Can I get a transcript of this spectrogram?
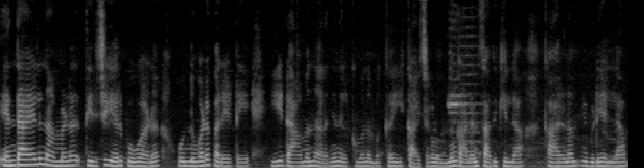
എന്തായാലും നമ്മൾ തിരിച്ചു കയറി പോവുകയാണ്. ഒന്നും കൂടെ പറയട്ടെ. ഈ ഡാം നിറഞ്ഞു നിൽക്കുമ്പോൾ നമുക്ക് ഈ കാഴ്ചകളൊന്നും കാണാൻ സാധിക്കില്ല. കാരണം ഇവിടെയെല്ലാം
